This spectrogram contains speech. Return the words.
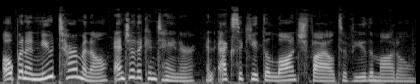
Open a new terminal, enter the container, and execute the launch file to view the model.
